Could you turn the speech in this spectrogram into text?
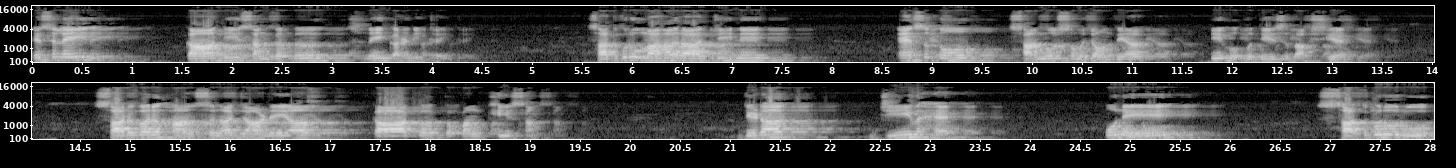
ਇਸ ਲਈ ਕਾਂ ਦੀ ਸੰਗਤ ਨਹੀਂ ਕਰਨੀ ਚਾਹੀਦੀ। ਸਤਿਗੁਰੂ ਮਹਾਰਾਜ ਜੀ ਨੇ ਇਸ ਤੋਂ ਸਾਨੂੰ ਸਮਝਾਉਂਦਿਆਂ ਇਹ ਉਪਦੇਸ਼ ਬਖਸ਼ਿਆ ਸਰਵਰ ਹੰਸ ਨਾ ਜਾਣਿਆ, ਕਾਕ ਕਪੰਖੀ ਸੰਗ। ਜਿਹੜਾ ਜੀਵ ਹੈ, ਉਹਨੇ ਸਤਿਗੁਰੂ ਰੂਪ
